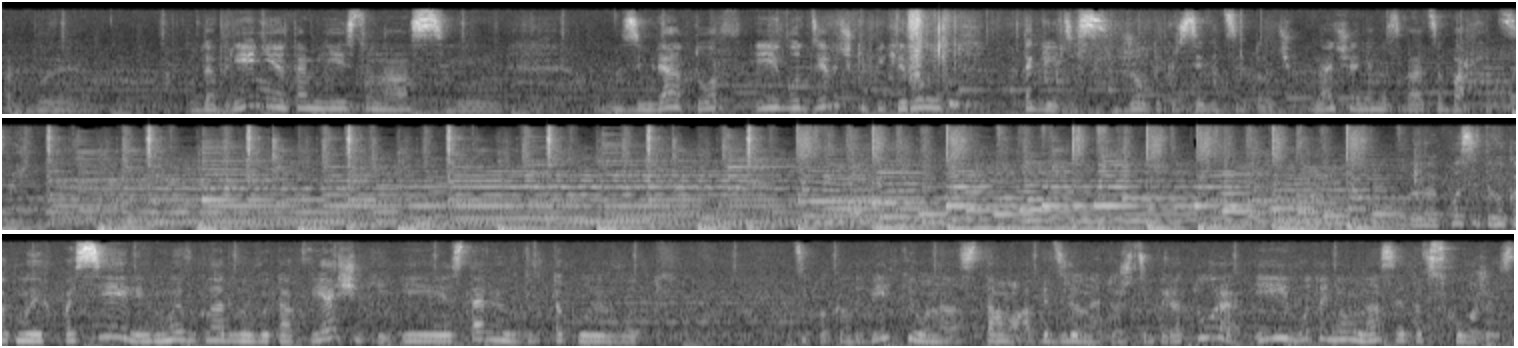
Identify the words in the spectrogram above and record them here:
как бы удобрения там есть у нас, и земля, торф. И вот девочки пикируют тагетис, желтый красивый цветочек. Иначе они называются бархатцы. Э, После того, как мы их посеяли, мы выкладываем вот так в ящики и ставим вот в такую вот типа колыбельки у нас. Там определенная тоже температура, и вот они у нас это всхожесть.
